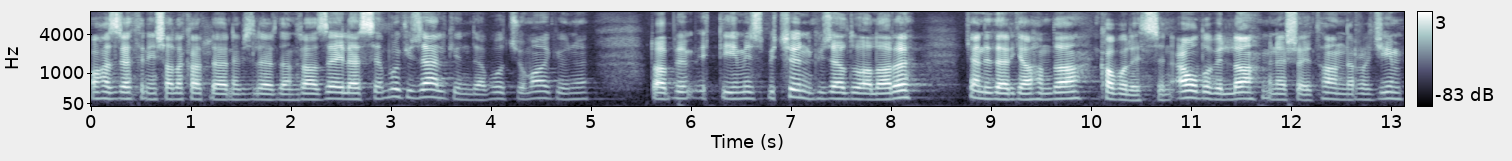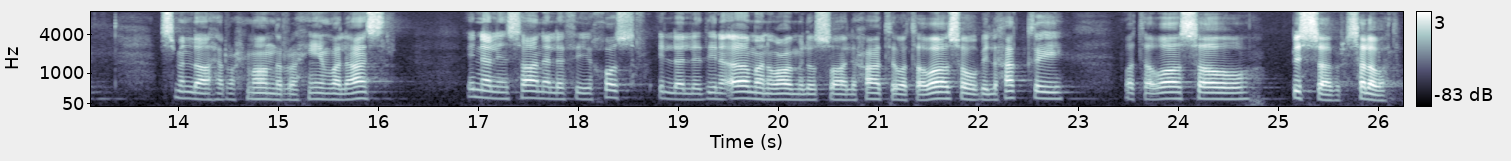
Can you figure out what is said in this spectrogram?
O Hazretleri inşallah kalplerini bizlerden razı eylesin. Bu güzel günde, bu cuma günü Rabbim ettiğimiz bütün güzel duaları kendi dergahında kabul etsin. Euzu billah mineşşeytanirracim. Bismillahirrahmanirrahim. Vel asr. İnnel insane lefî husr illellezîne âmenû ve amilus salihâti ve tevâsav bil hakki ve tevâsav bis sabr. Salavat.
